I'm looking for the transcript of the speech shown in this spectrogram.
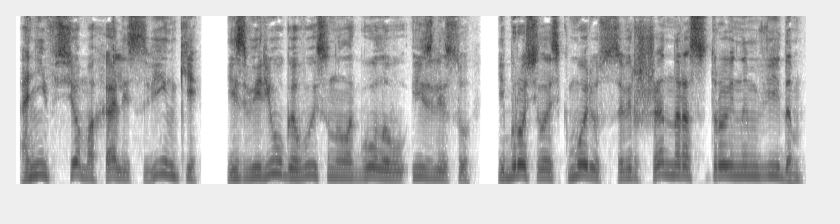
Они все махали свинки, и зверюга высунула голову из лесу и бросилась к морю с совершенно расстроенным видом.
